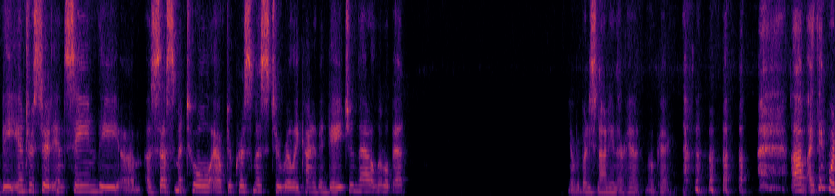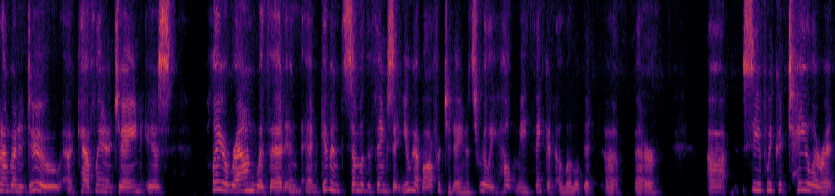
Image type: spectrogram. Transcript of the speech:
be interested in seeing the um, assessment tool after Christmas to really kind of engage in that a little bit? Everybody's nodding their head. Okay. um, I think what I'm going to do, uh, Kathleen and Jane, is play around with it. And, and given some of the things that you have offered today, and it's really helped me think it a little bit uh, better, uh, see if we could tailor it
